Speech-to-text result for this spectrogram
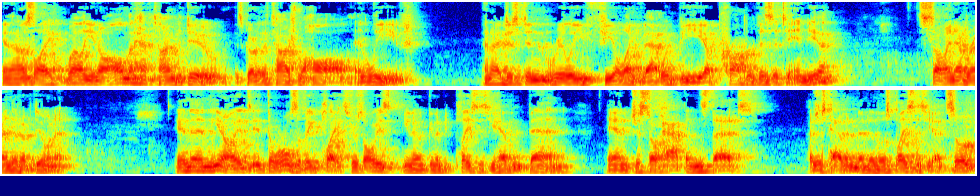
And I was like, well, you know, all I'm going to have time to do is go to the Taj Mahal and leave. And I just didn't really feel like that would be a proper visit to India. So I never ended up doing it. And then, you know, it, it, the world's a big place. There's always, you know, going to be places you haven't been. And it just so happens that I just haven't been to those places yet. So,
